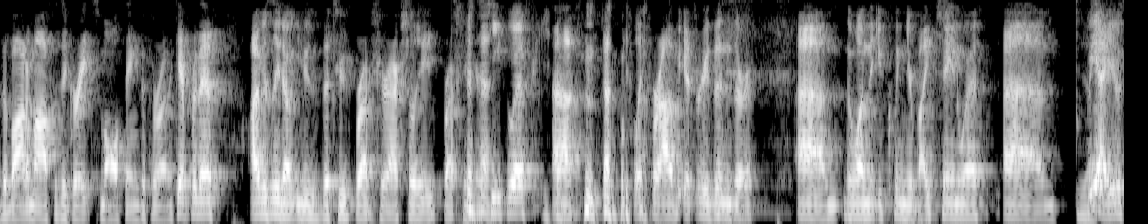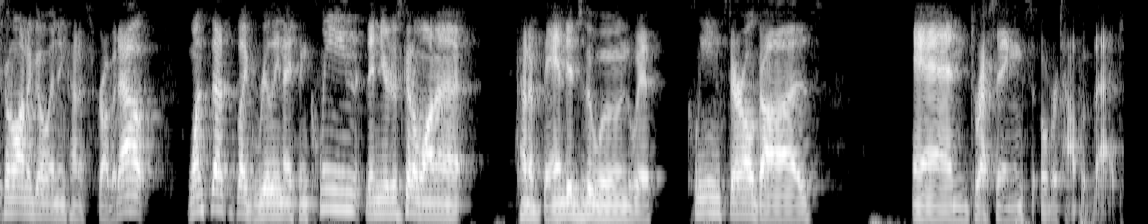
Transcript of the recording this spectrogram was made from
the bottom off is a great small thing to throw in the kit for this. Obviously, don't use the toothbrush you're actually brushing your teeth with, yeah. um, hopefully for obvious reasons, or um, the one that you clean your bike chain with. Um, yeah. But yeah, you're just gonna want to go in and kind of scrub it out. Once that's like really nice and clean, then you're just gonna want to kind of bandage the wound with clean, sterile gauze and dressings over top of that.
